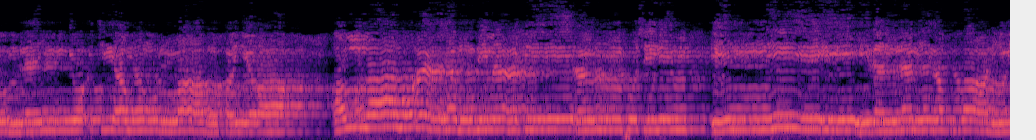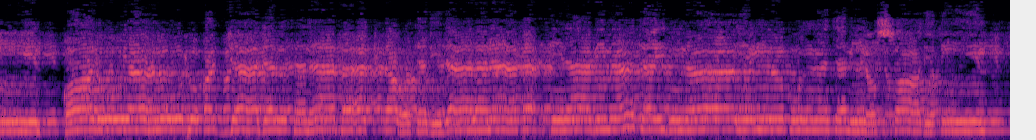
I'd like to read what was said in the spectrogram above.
منكم لن يؤتيه الله خيرا. الله أعلم بما في أنفسهم. إني إذا لمن الظالمين. قالوا يا نوح قد جادلتنا فأكثرت جدالنا فأتنا بما تعدنا إن كنت لمن الصادقين.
